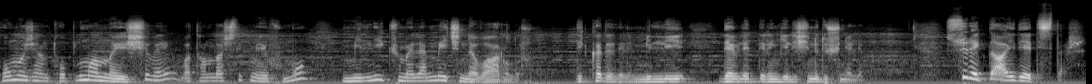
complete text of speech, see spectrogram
homojen toplum anlayışı ve vatandaşlık mefhumu milli kümelenme içinde var olur. Dikkat edelim milli devletlerin gelişini düşünelim. Sürekli aidiyet ister.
